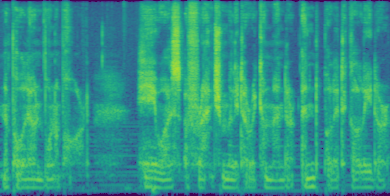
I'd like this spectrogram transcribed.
Napoleon Bonaparte. He was a French military commander and political leader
